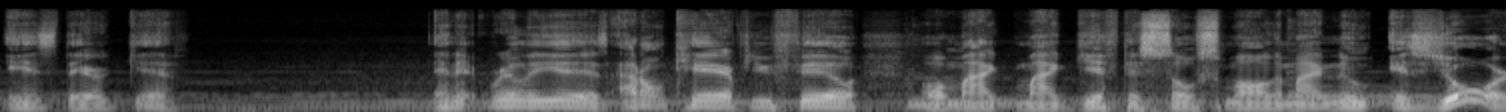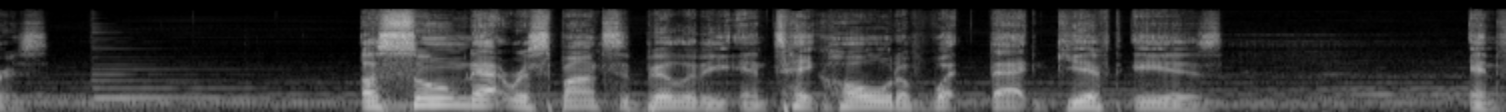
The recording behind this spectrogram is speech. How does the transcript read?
is their gift. And it really is. I don't care if you feel, oh, my, my gift is so small and minute. It's yours. Assume that responsibility and take hold of what that gift is and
